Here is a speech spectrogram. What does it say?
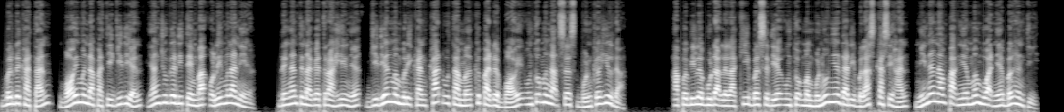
Berdekatan, Boy mendapati Gideon yang juga ditembak oleh Melania. Dengan tenaga terakhirnya, Gideon memberikan kad utama kepada Boy untuk mengakses bunker Hilda. Apabila budak lelaki bersedia untuk membunuhnya dari belas kasihan, Mina nampaknya membuatnya berhenti.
